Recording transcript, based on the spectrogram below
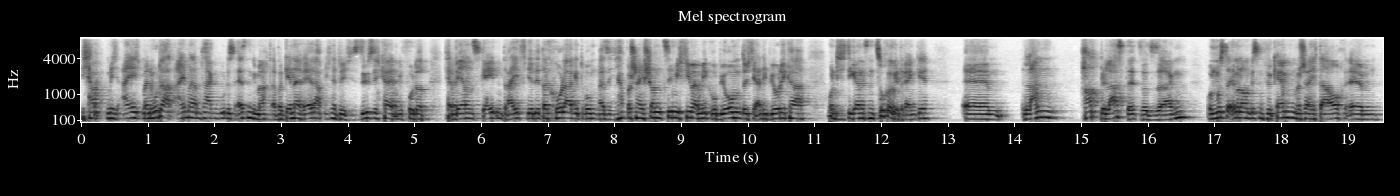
ich habe mich eigentlich, meine Mutter hat einmal am Tag ein gutes Essen gemacht, aber generell habe ich natürlich Süßigkeiten gefuttert. Ich habe während Skaten drei, vier Liter Cola getrunken. Also ich habe wahrscheinlich schon ziemlich viel beim Mikrobiom durch die Antibiotika und die ganzen Zuckergetränke ähm, lang hart belastet sozusagen und muss da immer noch ein bisschen für kämpfen. Wahrscheinlich da auch ähm,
